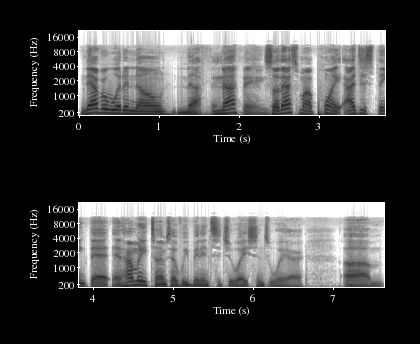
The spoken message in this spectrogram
Never would have known nothing. Nothing. So that's my point. I just think that, and how many times have we been in situations where um,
